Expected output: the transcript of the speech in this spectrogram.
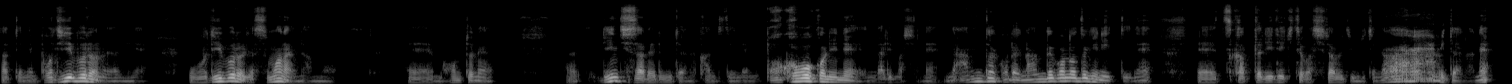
なってね、ボディーブローのようにね、ボディーブローじゃ済まないな、もう。えーもうほんとね、リンチされるみたいな感じでね、ボコボコにね、なりましたね。なんだこれ、なんでこんな時にってね、えー使った履歴とか調べてみると、なーみたいなね、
